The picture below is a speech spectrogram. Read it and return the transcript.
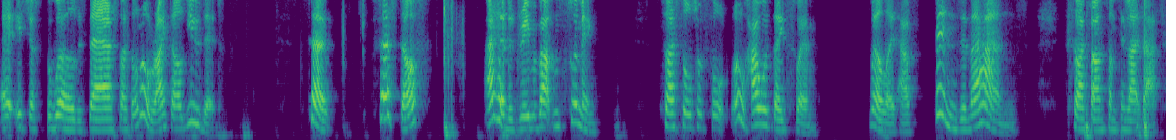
Uh, it's just the world is there, so I thought, all right, I'll use it. So first off, I had a dream about them swimming. So I sort of thought, oh, how would they swim? Well, they'd have fins in their hands. So I found something like that.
